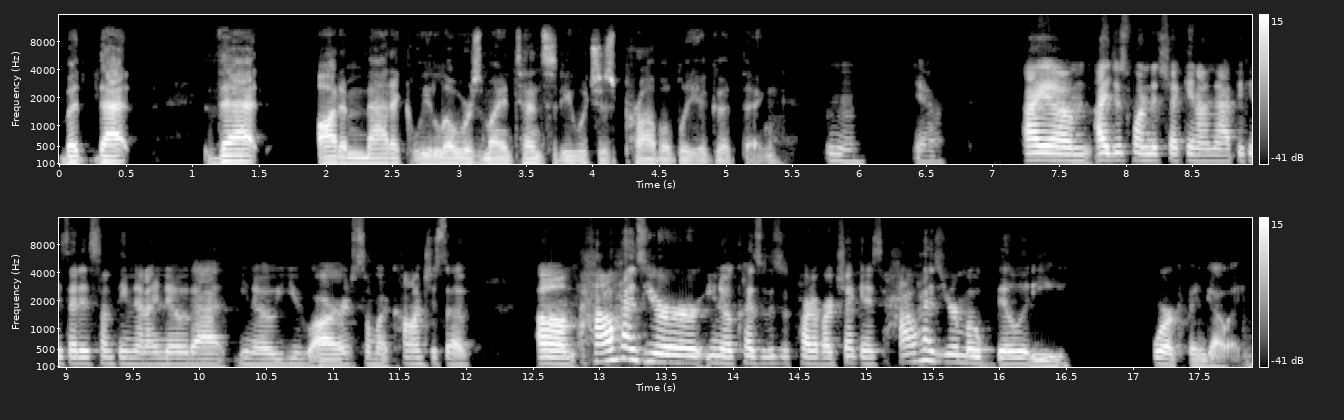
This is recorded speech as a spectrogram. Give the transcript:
but that that automatically lowers my intensity, which is probably a good thing. Mm-hmm. Yeah. I um I just wanted to check in on that because that is something that I know that you know you are somewhat conscious of. Um, how has your you know because this is part of our check-in is how has your mobility work been going?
